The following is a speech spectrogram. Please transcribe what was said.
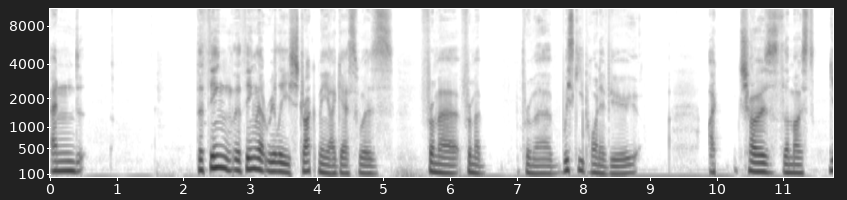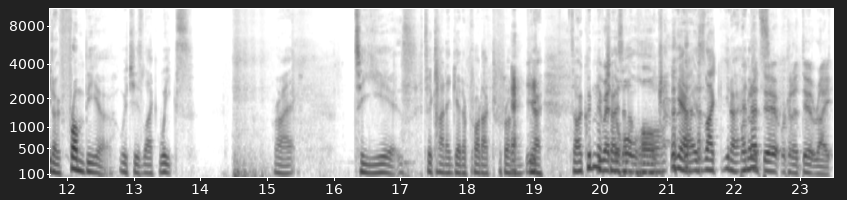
and the thing the thing that really struck me, I guess, was from a from a from a whiskey point of view, I chose the most you know from beer, which is like weeks, right, to years to kind of get a product from you know. So I couldn't You have went the chosen a whole more. hog. Yeah, it's like you know, We're and gonna that's do it. We're gonna do it right.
